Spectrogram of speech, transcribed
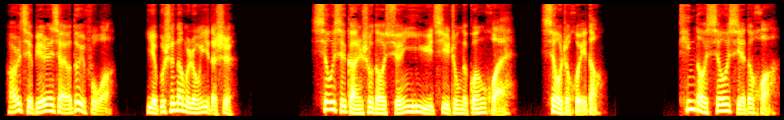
而且别人想要对付我，也不是那么容易的事。萧邪感受到玄逸语气中的关怀，笑着回道：“听到萧邪的话，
